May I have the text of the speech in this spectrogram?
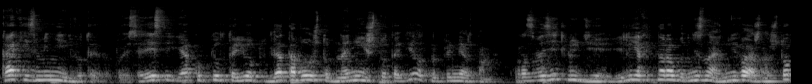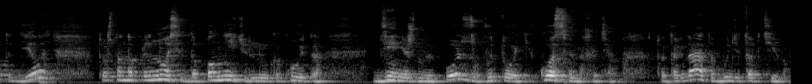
Как изменить вот это? То есть, а если я купил Toyota для того, чтобы на ней что-то делать, например, там, развозить людей или ехать на работу, не знаю, неважно, что-то делать, то, что она приносит дополнительную какую-то денежную пользу в итоге, косвенно хотя бы, то тогда это будет активом.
